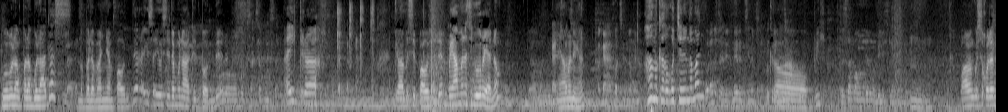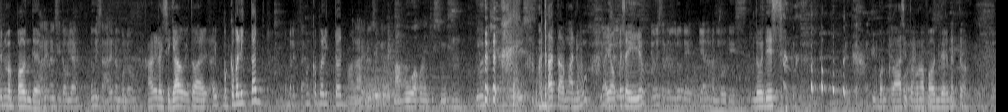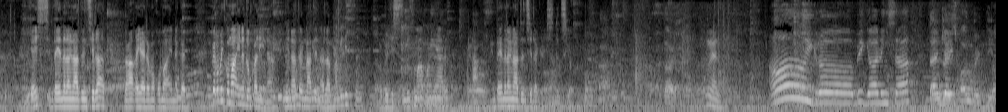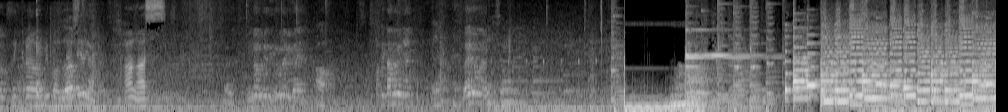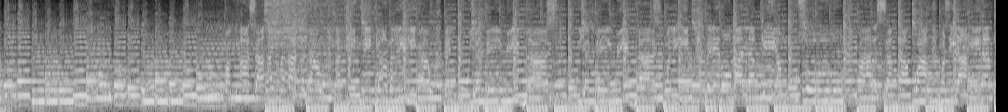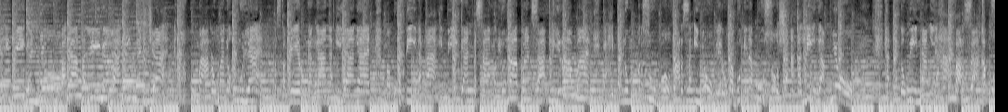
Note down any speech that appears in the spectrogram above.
Puro lang pala buladas. Ano ba naman yan, founder? Ayos-ayusin naman natin, founder. Puro bagsak sa bulsa. Ay, gra... Grabe si Paul. Mayaman na siguro yan, no? Mayaman na yan. Magkakakotsin naman. Ha? Magkakakotsin na naman? Wala na. Meron din naman. Grabe. Basta pounder, mabilis lang. Mm. Parang gusto ko na din mag-pounder. Hari ng sigaw yan. Yung isa, hari ng bulong. Hari ng sigaw. Ito, hari. Ay, magkabaliktad. Magkabaliktad. Magkabaliktad. Hari ng sigaw. Mabuo ako ng chismis. Mm. Ludis yan, Ludis. Madata ang ano mo. Ayaw ko sa iyo. Yung isa, Ludis. Yan naman, Ludis. Ludis. Ibang klase to mga founder na to. Guys, hintayin na lang natin sila at nakakahiya naman kumain agad. Pero may kumain na doon kanina. Hindi natin natin alam. Mabilis. Mabilis. Mabilis mga pangyayari. Pero, hintayin na lang natin sila guys. Let's go. Ayan. Ay, grabe. Galing sa Danjoy Founder Team. Ay, grabe. Founder Team. Angas. Angas. Pakita mo rin yan. Dahil yung. Ano. Thank you so much. Merong mabuti na puso, siya ang kalingap nyo. Handa gawin ang lahat para sa kapatid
